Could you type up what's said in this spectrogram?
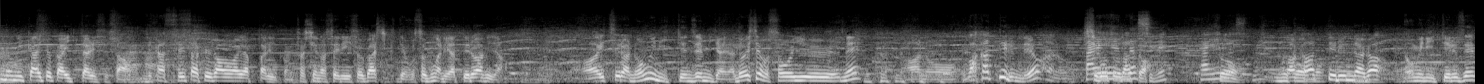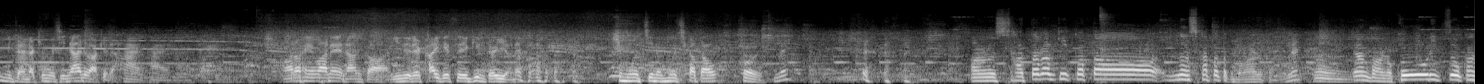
うん。飲み会とか行ったりしてさ、はい。はいでかつ制作側はやっぱり年の瀬で忙しくて遅くまでやってるわけじゃん、あいつら飲みに行ってんぜみたいなどうしてもそういうね あの分かってるんだよ。あの仕事だと。大そう。分かってるんだが飲みに行ってるぜみたいな気持ちになるわけだ。はいはい。あの辺はねなんかいずれ解決できるといいよね 気持ちの持ち方を。そうですね。あの働き方の仕方とかもあるからね。うん。なんかあの効率を考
